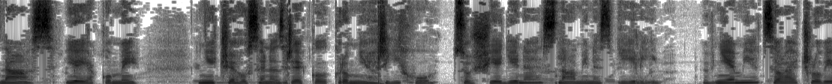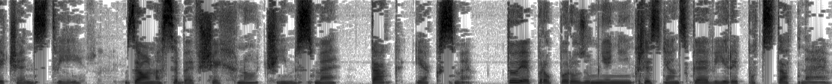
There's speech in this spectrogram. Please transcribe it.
z nás, je jako my. Ničeho se nezřekl, kromě hříchu, což jediné s námi nezdílí. V něm je celé člověčenství. Vzal na sebe všechno, čím jsme, tak, jak jsme. To je pro porozumění křesťanské víry podstatné.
